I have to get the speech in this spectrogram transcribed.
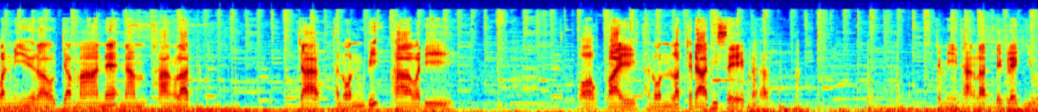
วันนี้เราจะมาแนะนำทางลัด จากถนนวิภาวดี ออกไปถนนรัชดาพิเศษนะครับ จะมีทางลัดเล็กๆอยู่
